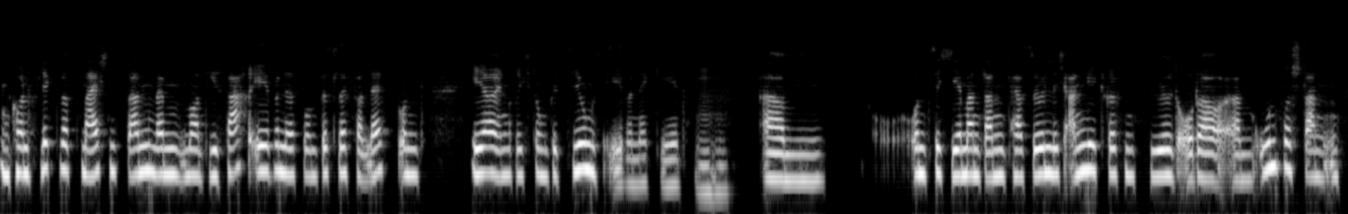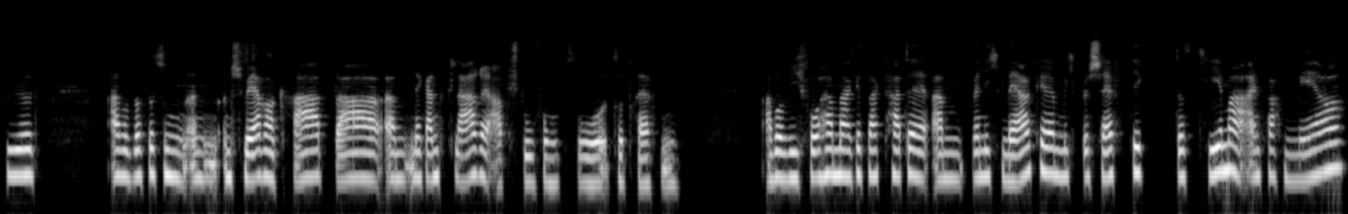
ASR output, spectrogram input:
Ein Konflikt wird es meistens dann, wenn man die Sachebene so ein bisschen verlässt und eher in Richtung Beziehungsebene geht. Mhm. Ähm, und sich jemand dann persönlich angegriffen fühlt oder ähm, unverstanden fühlt. Also das ist ein, ein, ein schwerer Grad, da ähm, eine ganz klare Abstufung zu, zu treffen. Aber wie ich vorher mal gesagt hatte, ähm, wenn ich merke, mich beschäftigt das Thema einfach mehr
